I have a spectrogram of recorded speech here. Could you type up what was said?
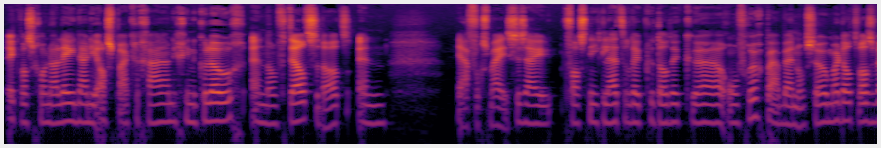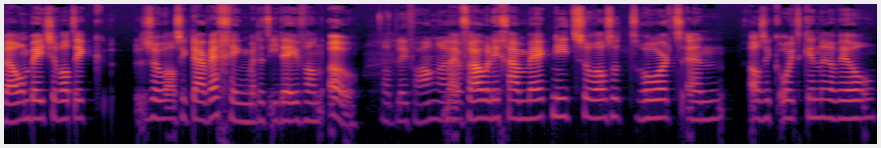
ik was gewoon alleen naar die afspraak gegaan, naar die gynaecoloog. En dan vertelt ze dat. En ja, volgens mij, ze zei vast niet letterlijk dat ik uh, onvruchtbaar ben of zo. Maar dat was wel een beetje wat ik, zoals ik daar wegging met het idee van, oh. Wat bleef hangen. Mijn vrouwenlichaam werkt niet zoals het hoort. En als ik ooit kinderen wil,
